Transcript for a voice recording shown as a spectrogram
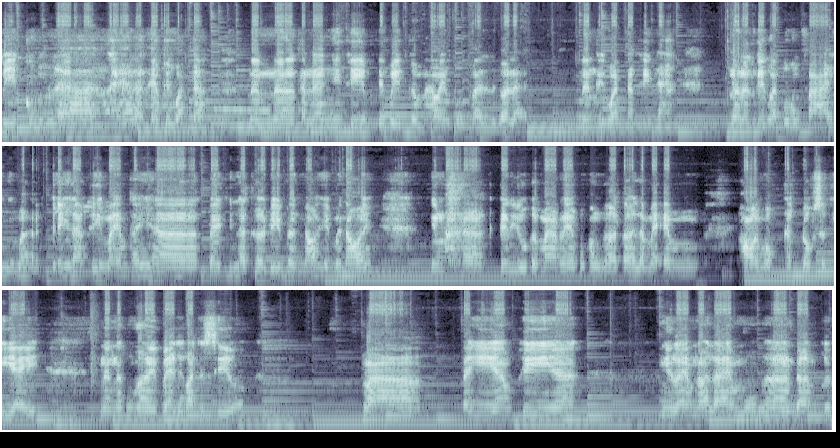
việc cũng là khá là theo kế hoạch đó. Nên uh, thành ra như khi cái việc cơm hao em cũng phải gọi là lên kế hoạch là khi ra nó lên kế hoạch cũng không phải. Nhưng mà ý là khi mà em thấy uh, đây chính là thời điểm nên nói thì mới nói. Nhưng mà cái điều cơm hao em cũng không ngờ tới là mẹ em hỏi một cách đột xuất như vậy. Nên nó cũng hơi bể kế hoạch chút xíu. Và tại vì khi uh, như là em nói là em muốn đợi một cái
